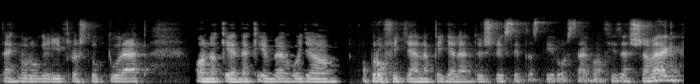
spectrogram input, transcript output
technológiai infrastruktúrát, annak érdekében, hogy a, a profitjának egy jelentős részét azt Írországban fizesse meg,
